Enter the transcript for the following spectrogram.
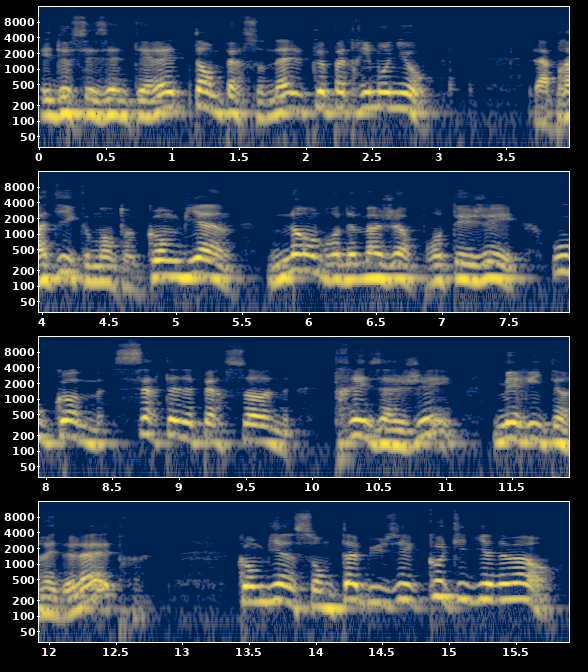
et de ses intérêts tant personnels que patrimoniaux. La pratique montre combien nombre de majeurs protégés ou comme certaines personnes très âgées mériteraient de l'être, combien sont abusés quotidiennement.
